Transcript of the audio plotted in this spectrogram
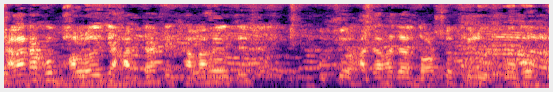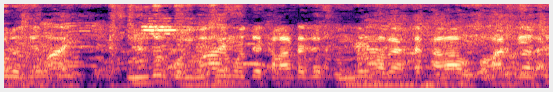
খেলাটা খুব ভালো হয়েছে হাড্ডাহাড্ডি খেলা হয়েছে। প্রচুর হাজার হাজার দর্শক ছিল উপভোগ করেছে। সুন্দর পরিবেশের মধ্যে খেলাটা যে সুন্দরভাবে একটা খেলা উপহার দিয়েছে।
